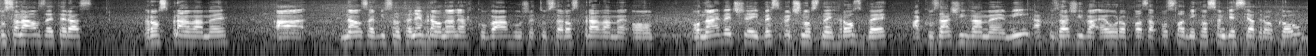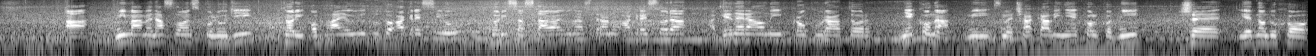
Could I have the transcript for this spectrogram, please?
Tu sa naozaj teraz rozprávame a naozaj by som to nebral na ľahkú váhu, že tu sa rozprávame o, o najväčšej bezpečnostnej hrozbe, akú zažívame my, akú zažíva Európa za posledných 80 rokov. A my máme na Slovensku ľudí, ktorí obhajujú túto agresiu, ktorí sa stávajú na stranu agresora a generálny prokurátor nekoná. My sme čakali niekoľko dní, že jednoducho e,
